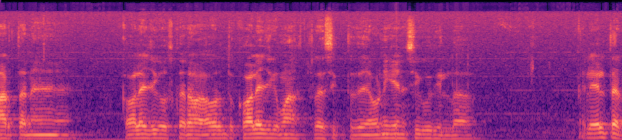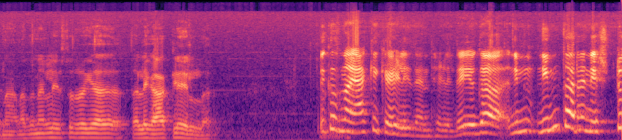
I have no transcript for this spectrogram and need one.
ಮಾಡ್ತಾನೆ. ಕಾಲೇಜಿಗೋಸ್ಕರ ಅವ್ರದ್ದು ಕಾಲೇಜಿಗೆ ಮಾತ್ರ ಸಿಗ್ತದೆ ಅವನಿಗೇನು ಸಿಗುವುದಿಲ್ಲ ಎಲ್ಲ ಹೇಳ್ತಾರೆ ನಾನು. ಅದನ್ನೆಲ್ಲ ಇಷ್ಟರವರೆಗೆ ತಲೆಗೆ ಹಾಕಲೇ ಇಲ್ಲ. ಬಿಕಾಸ್ ನಾ ಯಾಕೆ ಕೇಳಿದೆ ಅಂತ ಹೇಳಿದ್ರೆ ಈಗ ನಿಮ್ ನಿಮ್ ತರನೇ ಎಷ್ಟು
